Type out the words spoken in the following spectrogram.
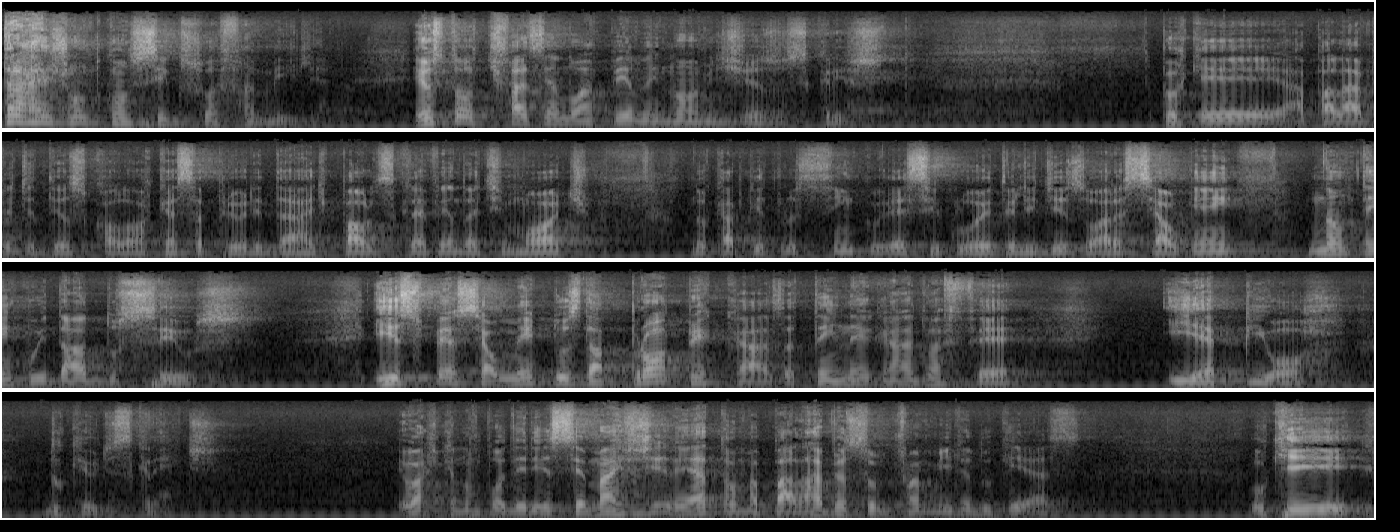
Traz junto consigo sua família. Eu estou te fazendo um apelo em nome de Jesus Cristo. Porque a palavra de Deus coloca essa prioridade. Paulo escrevendo a Timóteo, no capítulo 5, versículo 8, ele diz: Ora, se alguém não tem cuidado dos seus, e especialmente dos da própria casa, tem negado a fé e é pior do que o descrente. Eu acho que não poderia ser mais direta uma palavra sobre família do que essa. O que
